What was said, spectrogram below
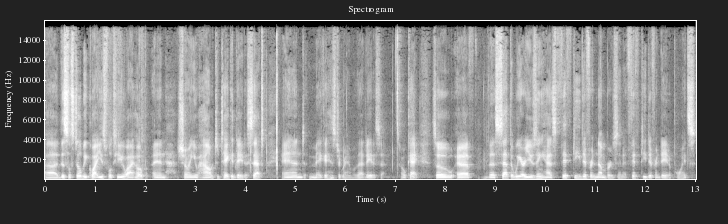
uh, this will still be quite useful to you, I hope, in showing you how to take a data set and make a histogram of that data set. Okay, so uh, the set that we are using has 50 different numbers in it, 50 different data points.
